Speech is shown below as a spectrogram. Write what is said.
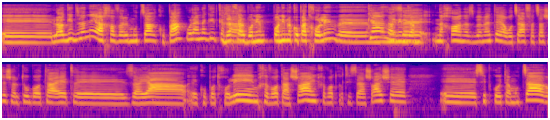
אה, לא אגיד זניח, אבל מוצר קופה, אולי נגיד ככה. בדרך כלל פונים, פונים לקופת חולים ומזמינים כן, גם. נכון, אז באמת ערוצי ההפצה ששלטו באותה עת, זה היה קופות חולים, חברות האשראי, חברות כרטיסי האשראי ש... אה, סיפקו את המוצר,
